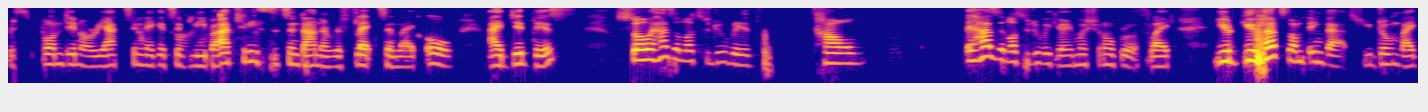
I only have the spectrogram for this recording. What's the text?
responding or reacting negatively, but actually sitting down and reflecting, like, oh, I did this. So it has a lot to do with how it has a lot to do with your emotional growth. Like you you heard something that you don't like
